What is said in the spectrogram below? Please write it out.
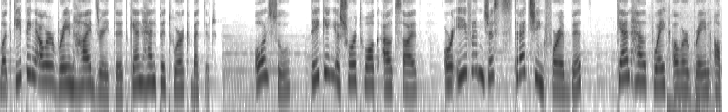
But keeping our brain hydrated can help it work better. Also, taking a short walk outside or even just stretching for a bit can help wake our brain up.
